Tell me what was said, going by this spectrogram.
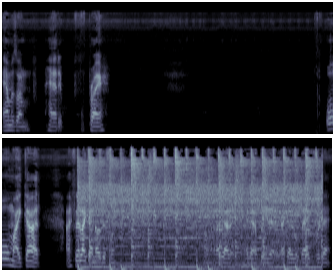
Amazon had it prior. Oh my God, I feel like I know this one. I gotta, I gotta play that. I gotta go back for that.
